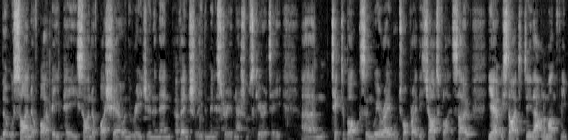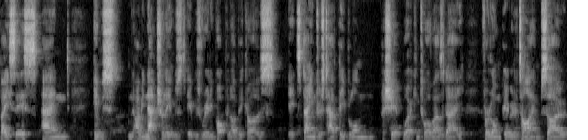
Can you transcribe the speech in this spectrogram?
that was signed off by BP, signed off by Shell in the region, and then eventually the Ministry of National Security um, ticked a box and we were able to operate these charter flights. So yeah, we started to do that on a monthly basis and it was, I mean, naturally it was, it was really popular because it's dangerous to have people on a ship working 12 hours a day for a long period of time. So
